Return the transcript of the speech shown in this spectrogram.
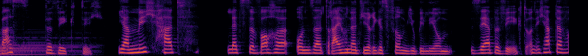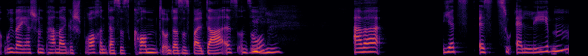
Was bewegt dich? Ja, mich hat letzte Woche unser 300-jähriges Firmenjubiläum sehr bewegt. Und ich habe darüber ja schon ein paar Mal gesprochen, dass es kommt und dass es bald da ist und so. Mhm. Aber jetzt es zu erleben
